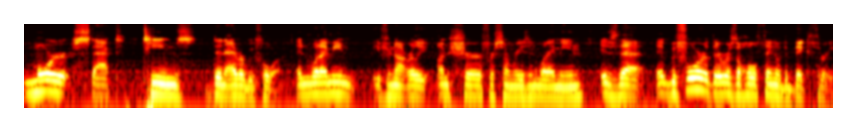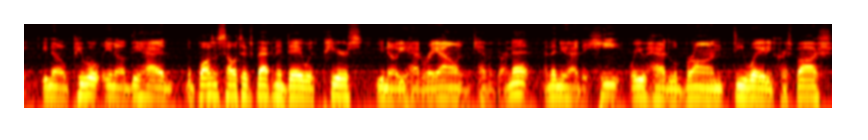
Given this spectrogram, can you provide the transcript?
more stacked teams than ever before, and what I mean if you're not really unsure for some reason what I mean is that before there was the whole thing of the big three. You know, people, you know, they had the Boston Celtics back in the day with Pierce. You know, you had Ray Allen and Kevin Garnett, and then you had the Heat where you had LeBron, D Wade, and Chris Bosh,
